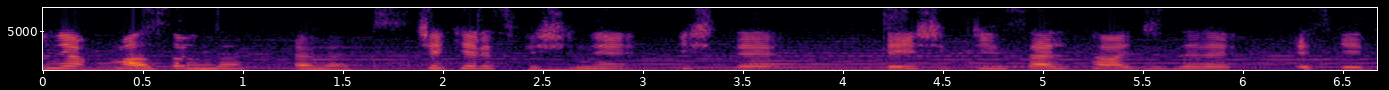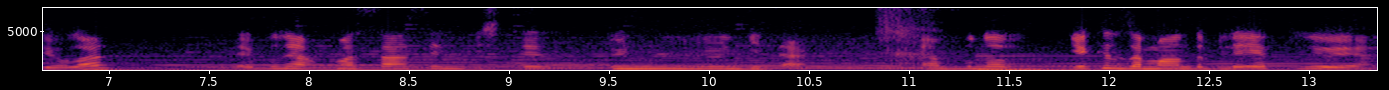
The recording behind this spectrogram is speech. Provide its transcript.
bunu yapmazsa Aslında evet. çekeriz fişini. İşte değişik cinsel tacizlere eski ediyorlar. E, bunu yapmazsan senin işte ünlülüğün gider. Yani bunu yakın zamanda bile yapılıyor yani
